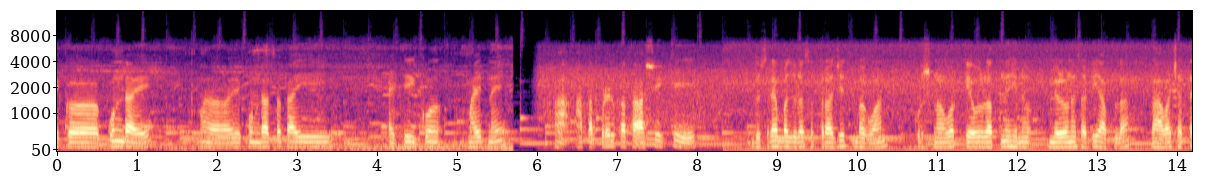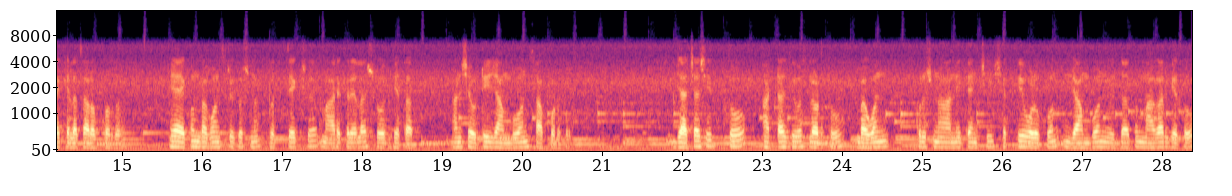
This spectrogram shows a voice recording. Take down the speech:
एक कुंड आहे. हे कुंडाचं काही माहिती कोण माहीत नाही. हां आता पुढील कथा अशी की दुसऱ्या बाजूला सत्राजित भगवान कृष्णावर केवळ रत्न हिन मिळवण्यासाठी आपला भावाची हत्या केल्याचा आरोप करतो. हे ऐकून भगवान श्रीकृष्ण प्रत्यक्ष मारेकऱ्याला शोध घेतात आणि शेवटी जांबुवन सापडतो. ज्याच्याशी तो अठ्ठावीस दिवस लढतो भगवान कृष्ण आणि त्यांची शक्ती ओळखून जांबोन युद्धातून माघार घेतो.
